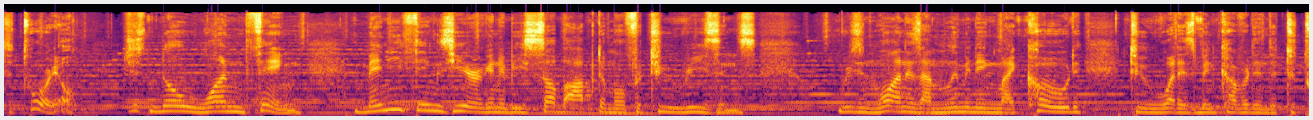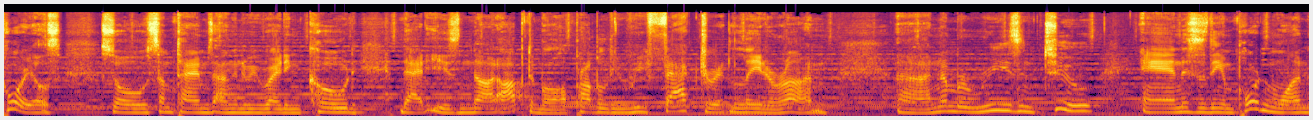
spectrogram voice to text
tutorial. Just know one thing. Many things here are going to be suboptimal for two reasons. Reason one is I'm limiting my code to what has been covered in the tutorials. So sometimes I'm going to be writing code that is not optimal. I'll probably refactor it later on. Uh, number reason two, and this is the important one,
